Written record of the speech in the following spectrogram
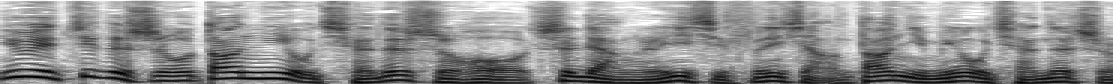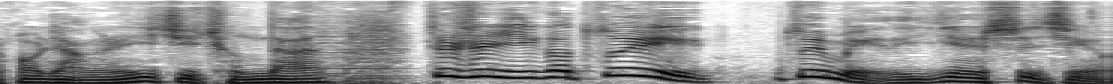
因为这个时候，当你有钱的时候是两个人一起分享；当你没有钱的时候，两个人一起承担，这是一个最最美的一件事情。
